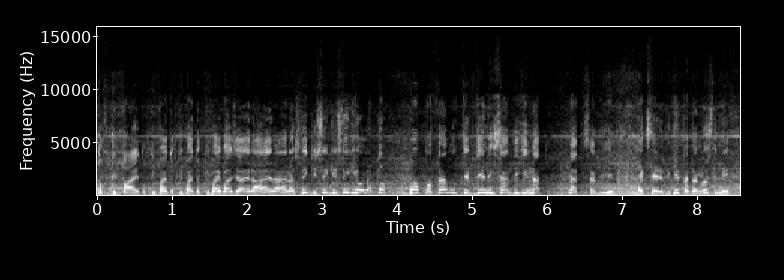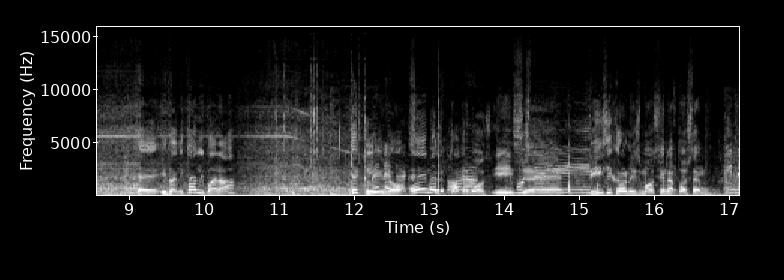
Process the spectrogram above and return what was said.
το χτυπάει, το χτυπάει, το χτυπάει, το χτυπάει, βάζει αέρα, αέρα, αέρα, σφίγγει, σφίγγει, σφίγγει όλο αυτό. Πω πω Θεέ μου και βγαίνει σαν τη γη. Να του, να τη σαν τη γη. Εξαιρετική πεντανόστιμη, ε, ιδανικά λιπαρά και κλείνω. εντάξει, Ένα λοιπόν, λεπτό τώρα ακριβώς. ήμουν Είσαι. στη- Τι συγχρονισμό είναι αυτός, Θεέ μου. Είναι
